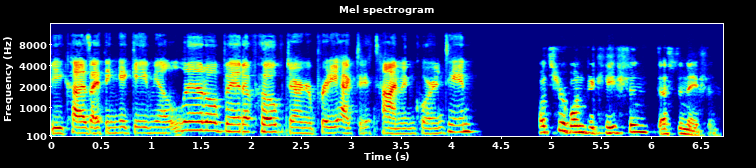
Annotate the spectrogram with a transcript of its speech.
because I think it gave me a little bit of hope during a pretty hectic time in quarantine. What's your one vacation destination?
